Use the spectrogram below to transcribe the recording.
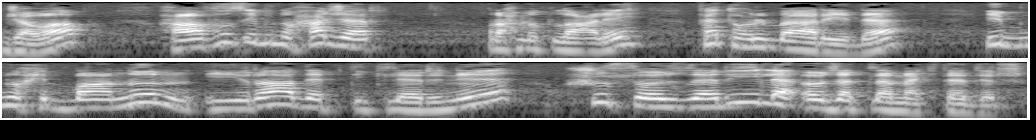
Cevap, Hafız İbn Hacer rahmetullahi aleyh Fethül Bari'de İbn Hibban'ın irad ettiklerini şu sözleriyle özetlemektedir.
